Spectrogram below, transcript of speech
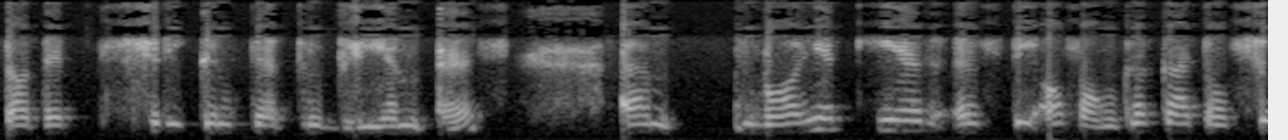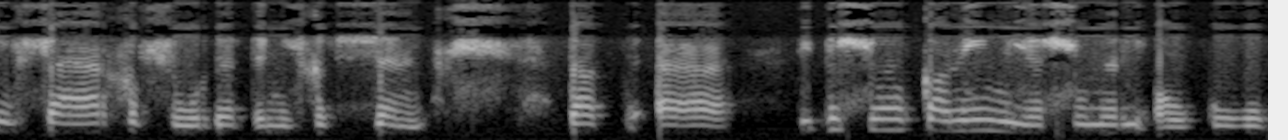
dat dit vir die kind 'n probleem is. Ehm um, baie keer is die afhanklikheid al so ver gevorder in die gesin dat uh die persoon kan nie meer sonder die alkohol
